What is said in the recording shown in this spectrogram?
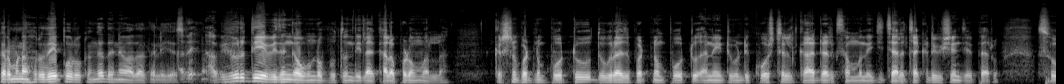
కర్మణ హృదయపూర్వకంగా ధన్యవాదాలు తెలియజేస్తాను అభివృద్ధి ఏ విధంగా ఉండబోతుంది ఇలా కలపడం వల్ల? కృష్ణపట్నం పోర్టు దుగరాజపట్నం పోర్టు అనేటువంటి కోస్టల్ కారిడార్కి సంబంధించి చాలా చక్కటి విషయం చెప్పారు. సో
